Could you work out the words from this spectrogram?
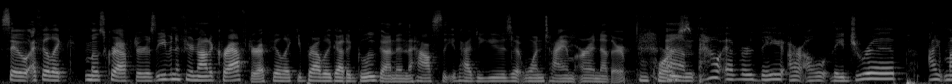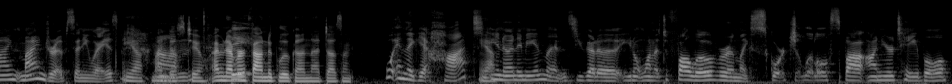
So I feel like most crafters, even if you're not a crafter, I feel like you probably got a glue gun in the house that you've had to use at one time or another. Of course. Um, however, they are all they drip. I mine mine drips anyways. Yeah, mine does Um, too. I've never they- found a glue gun that doesn't. Well, and they get hot. Yeah. You know what I mean? Then you gotta you don't want it to fall over and like scorch a little spot on your table.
